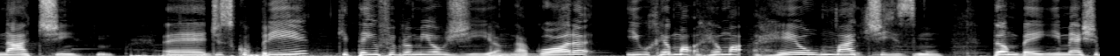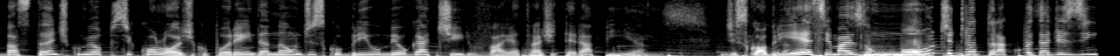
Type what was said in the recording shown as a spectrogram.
Nati. É, descobri que tenho fibromialgia. Agora. E o reuma- reuma- reumatismo também. E mexe bastante com o meu psicológico, porém ainda não descobri o meu gatilho. Vai atrás de terapia. Isso. Descobre esse, mais um monte de outra coisa. Já, desen-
